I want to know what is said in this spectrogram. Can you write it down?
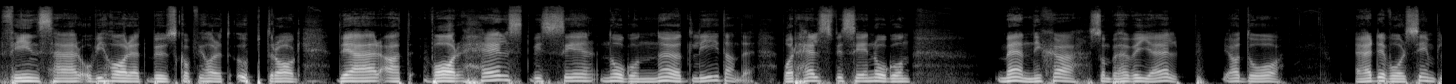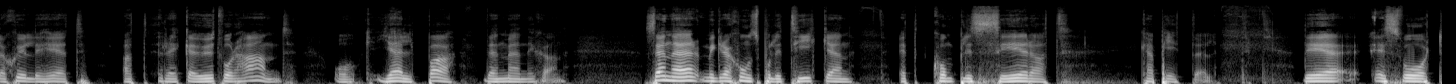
finns här och vi har ett budskap, vi har ett uppdrag. Det är att var helst vi ser någon nödlidande, var helst vi ser någon människa som behöver hjälp, ja då är det vår simpla skyldighet att räcka ut vår hand och hjälpa den människan. Sen är migrationspolitiken ett komplicerat kapitel. Det är svårt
